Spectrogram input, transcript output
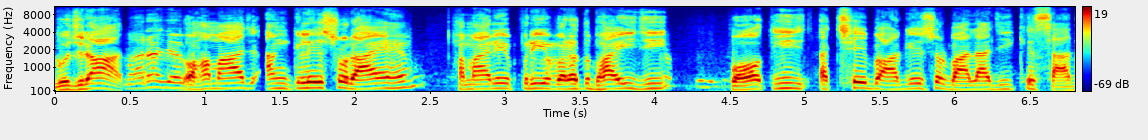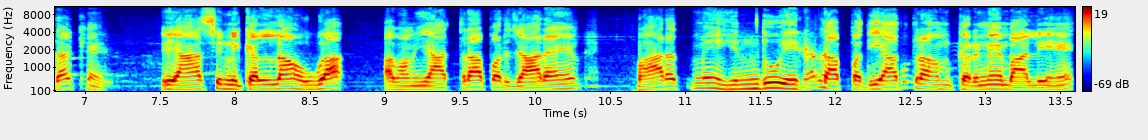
गुजरात। तो हम आज अंकलेश्वर आए हैं। हमारे प्रिय भरत भाई जी बहुत ही अच्छे बागेश्वर बालाजी के साधक हैं। तो यहाँ से निकलना हुआ। अब हम यात्रा पर जा रहे हैं। भारत में हिंदू एकता पद यात्रा हम करने वाले हैं।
